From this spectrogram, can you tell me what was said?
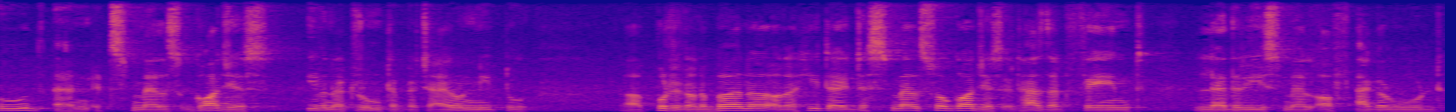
oud and it smells gorgeous even at room temperature. I don't need to uh, put it on a burner or a heater. It just smells so gorgeous. It has that faint leathery smell of agar wood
